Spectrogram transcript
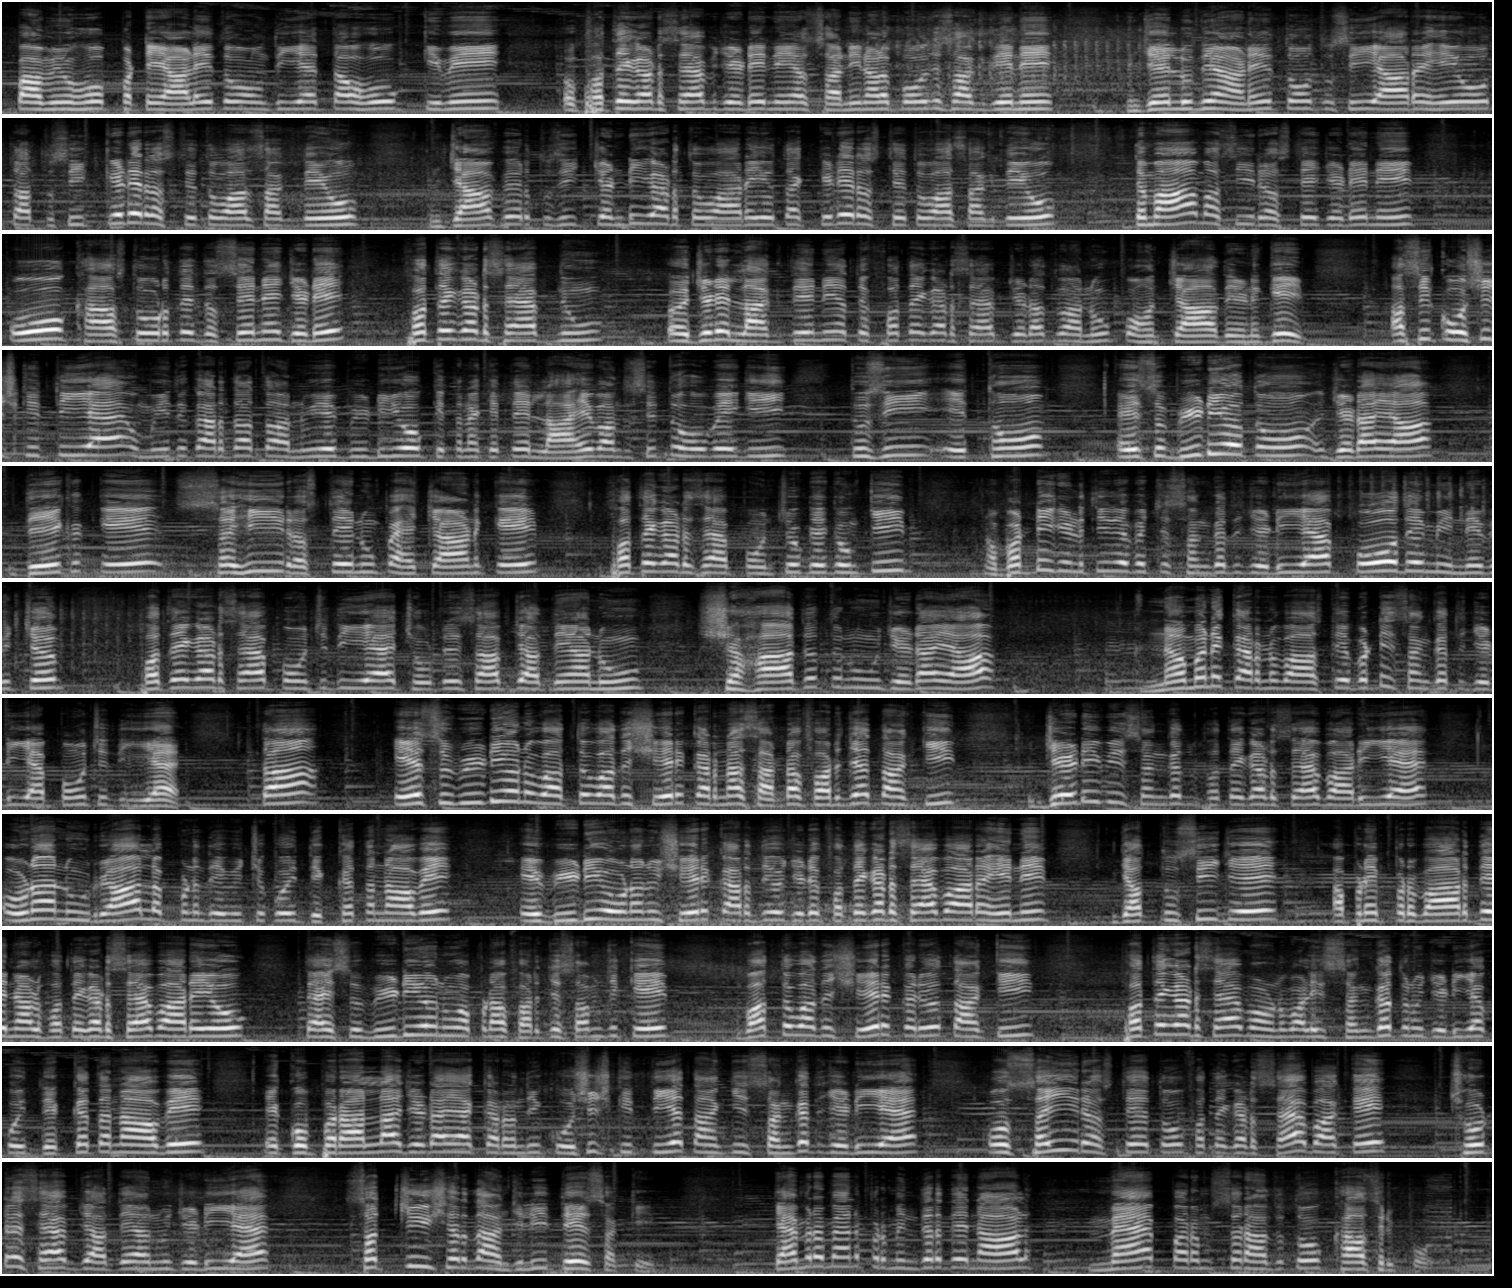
ਭਾਵੇਂ ਉਹ ਪਟਿਆਲੇ ਤੋਂ ਆਉਂਦੀ ਹੈ ਤਾਂ ਉਹ ਕਿਵੇਂ ਫਤਿਹਗੜ੍ਹ ਸਾਹਿਬ ਜਿਹੜੇ ਨੇ ਆਸਾਨੀ ਨਾਲ ਪਹੁੰਚ ਸਕਦੇ ਨੇ। ਜੇ ਲੁਧਿਆਣੇ ਤੋਂ ਤੁਸੀਂ ਆ ਰਹੇ ਹੋ ਤਾਂ ਤੁਸੀਂ ਕਿਹੜੇ ਰਸਤੇ ਤੋਂ ਆ ਸਕਦੇ ਹੋ? ਜਾਂ ਫਿਰ ਤੁਸੀਂ ਚੰਡੀਗੜ੍ਹ ਤੋਂ ਆ ਰਹੇ ਹੋ ਤਾਂ ਕਿਹੜੇ ਰਸਤੇ ਤੋਂ ਆ ਸਕਦੇ ਹੋ? ਤਮਾਮ ਅਸੀਂ ਰਸਤੇ ਜਿਹੜੇ ਨੇ ਉਹ ਖਾਸ ਤੌਰ ਤੇ ਦੱਸੇ ਨੇ ਜਿਹੜੇ ਫਤਿਹਗੜ੍ਹ ਸਾਹਿਬ ਨੂੰ ਅ, ਜਿਹੜੇ ਲੱਗਦੇ ਨੇ ਅਤੇ ਫਤਿਹਗੜ੍ਹ ਸਾਹਿਬ ਜਿਹੜਾ ਤੁਹਾਨੂੰ ਪਹੁੰਚਾ ਦੇਣਗੇ। ਅਸੀਂ ਕੋਸ਼ਿਸ਼ ਕੀਤੀ ਹੈ ਉਮੀਦ ਕਰਦਾ ਤੁਹਾਨੂੰ ਇਹ ਵੀਡੀਓ ਕਿਤਨਾ ਕਿਤੇ ਲਾਹੇਵੰਦ ਸਿੱਧ ਹੋਵੇਗੀ। ਤੁਸੀਂ ਇੱਥੋਂ ਇਸ ਵੀਡੀਓ ਤੋਂ ਜਿਹੜਾ ਆ ਦੇਖ ਕੇ ਸਹੀ ਰਸਤੇ ਨੂੰ ਪਹਿਚਾਣ ਕੇ ਫਤਿਹਗੜ੍ਹ ਸਾਹਿਬ ਪਹੁੰਚੋਗੇ, ਕਿਉਂਕਿ ਵੱਡੀ ਗਿਣਤੀ ਦੇ ਵਿੱਚ ਸੰਗਤ ਜਿਹੜੀ ਆ, ਪੋਹ ਦੇ ਮਹੀਨੇ ਵਿੱਚ ਫਤਿਹਗੜ੍ਹ ਸਾਹਿਬ ਪਹੁੰਚਦੀ ਹੈ। ਛੋਟੇ ਸਾਹਿਬਜ਼ਾਦਿਆਂ ਨੂੰ ਸ਼ਹਾਦਤ ਨੂੰ ਜਿਹੜਾ ਆ, ਨਮਨ ਕਰਨ ਵਾਸਤੇ ਵੱਡੀ ਸੰਗਤ ਜਿਹੜੀ ਆ, ਪਹੁੰਚਦੀ ਹੈ। ਤਾਂ ਇਸ ਵੀਡੀਓ ਨੂੰ ਵੱਧ ਤੋਂ ਵੱਧ ਸ਼ੇਅਰ ਕਰਨਾ ਸਾਡਾ ਫਰਜ਼ ਹੈ, ਤਾਂ ਕਿ ਜਿਹੜੀ ਵੀ ਸੰਗਤ ਫਤਿਹਗੜ੍ਹ ਸਾਹਿਬ ਆ ਰਹੀ ਹੈ, ਉਹਨਾਂ ਨੂੰ ਰਾਹ ਲੱਭਣ ਦੇ ਵਿੱਚ ਕੋਈ ਦਿੱਕਤ ਨਾ ਆਵੇ। ਇਹ ਵੀਡੀਓ ਉਹਨਾਂ ਨੂੰ ਸ਼ੇਅਰ ਕਰ ਦਿਓ, ਜਿਹੜੇ ਫਤਿਹਗੜ੍ਹ ਸਾਹਿਬ ਆ ਰਹੇ ਨੇ। ਜਾਂ ਤੁਸੀਂ ਜੇ ਆਪਣੇ ਪਰਿਵਾਰ ਦੇ ਨਾਲ ਫਤਿਹਗੜ੍ਹ ਸਾਹਿਬ ਆ ਰਹੇ ਹੋ ਤਾਂ ਇਸ ਵੀਡੀਓ ਨੂੰ ਆਪਣਾ ਫਰਜ਼ ਸਮਝ ਕੇ ਵੱਧ ਤੋਂ ਵੱਧ ਸ਼ੇਅਰ ਕਰਿਓ ਤਾਂ ਕਿ ਫਤਿਹਗੜ੍ਹ ਸਾਹਿਬ ਆਉਣ ਵਾਲੀ ਸੰਗਤ ਨੂੰ ਜਿਹੜੀ ਆ ਕੋਈ ਦਿੱਕਤ ਨਾ ਆਵੇ। ਇੱਕ ਉਪਰਾਲਾ ਜਿਹੜਾ ਆ ਕਰਨ ਦੀ ਕੋਸ਼ਿਸ਼ ਕੀਤੀ ਹੈ ਤਾਂ ਕਿ ਸੰਗਤ ਜਿਹੜੀ ਹੈ ਉਹ ਸਹੀ ਰਸਤੇ ਤੋਂ ਫਤਿਹਗੜ੍ਹ ਸਾਹਿਬ ਆ ਕੇ ਛੋਟੇ ਸਾਹਿਬਜ਼ਾਦਿਆਂ ਨੂੰ ਜਿਹੜੀ ਹੈ ਸੱਚੀ ਸ਼ਰਧਾਂਜਲੀ ਦੇ ਸਕੇ। ਕੈਮਰਾਮੈਨ ਪਰਮਿੰਦਰ ਦੇ ਨਾਲ ਮੈਂ ਪਰਮ ਸਰਹੰਦ ਤੋਂ ਖਾਸ ਰਿਪੋਰਟ।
